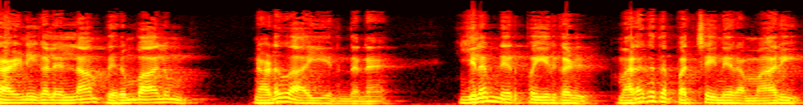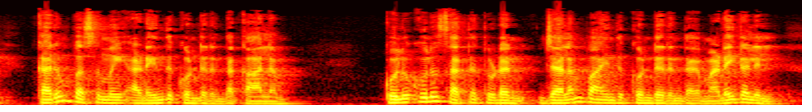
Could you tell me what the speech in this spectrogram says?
கழனிகள் எல்லாம் பெரும்பாலும் நடவு ஆகியிருந்தன. இளம் நெற்பயிர்கள் மரகத பச்சை நிறம் மாறி கரும்பசுமை அடைந்து கொண்டிருந்த காலம். குலு குலு சத்தத்துடன் ஜலம் பாய்ந்து கொண்டிருந்த மடைகளில்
